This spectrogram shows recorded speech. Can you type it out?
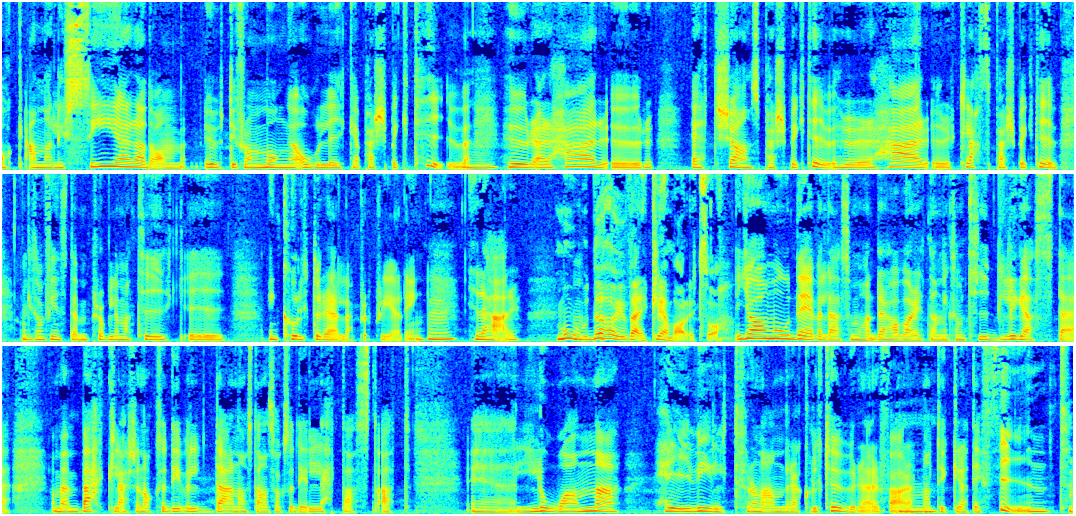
och analysera dem utifrån många olika perspektiv. Mm. Hur är det här ur ett könsperspektiv? Hur är det här ur ett klassperspektiv? Liksom, finns det en problematik i en kulturell appropriering Mm. i det här? Mode har ju verkligen varit så. Ja, mode är väl det som har, där har varit den liksom tydligaste ja, men backlashen också. Det är väl där någonstans också det är lättast att eh, låna hejvilt från andra kulturer för att man tycker att det är fint.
